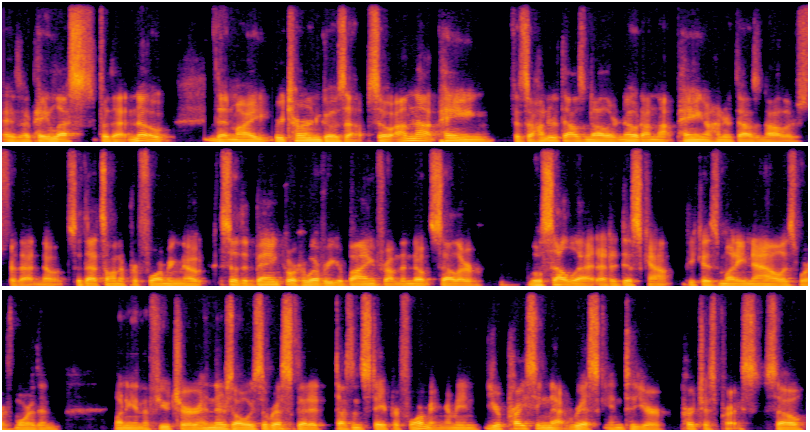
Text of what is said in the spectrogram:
as I pay less for that note, then my return goes up. So I'm not paying if it's a hundred thousand dollar note, I'm not paying a hundred thousand dollars for that note. So that's on a performing note. So the bank or whoever you're buying from, the note seller will sell that at a discount because money now is worth more than money in the future. And there's always the risk that it doesn't stay performing. I mean, you're pricing that risk into your purchase price. So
